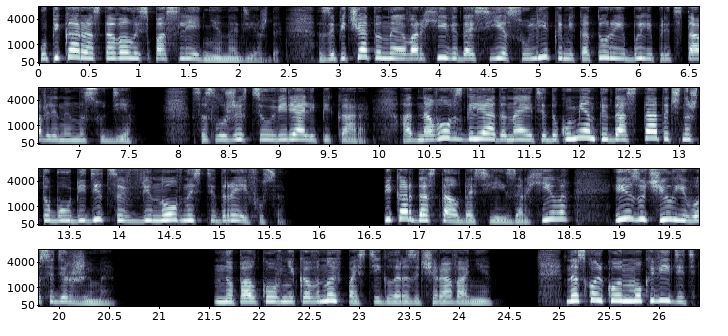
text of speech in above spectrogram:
У Пикара оставалась последняя надежда, запечатанная в архиве досье с уликами, которые были представлены на суде. Сослуживцы уверяли Пикара, одного взгляда на эти документы достаточно, чтобы убедиться в виновности Дрейфуса. Пикар достал досье из архива и изучил его содержимое. Но полковника вновь постигло разочарование. Насколько он мог видеть,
